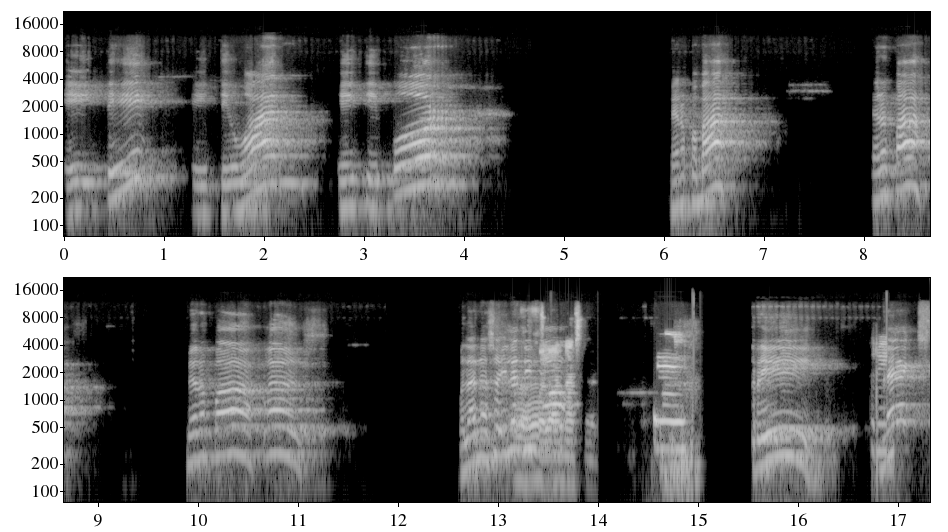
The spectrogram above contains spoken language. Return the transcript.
80, 81, 84. Meron pa ba? Meron pa? Meron pa. Close. Wala na. So ilan dito? Wala na, sir. 3. 3. Next,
